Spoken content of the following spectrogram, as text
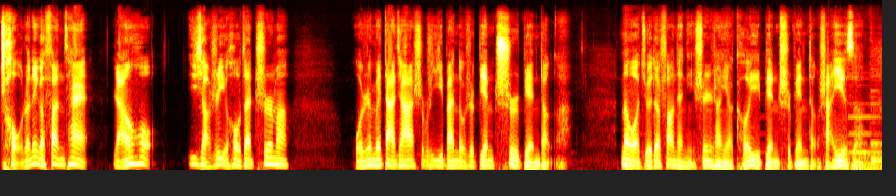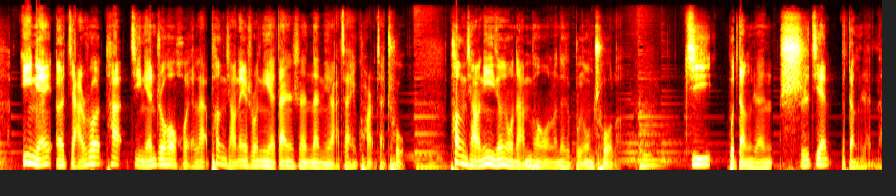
瞅着那个饭菜，然后一小时以后再吃吗？我认为大家是不是一般都是边吃边等啊？那我觉得放在你身上也可以边吃边等，啥意思啊？一年呃，假如说他几年之后回来，碰巧那时候你也单身，那你俩在一块儿再处。碰巧你已经有男朋友了，那就不用处了。鸡不等人，时间不等人呐.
